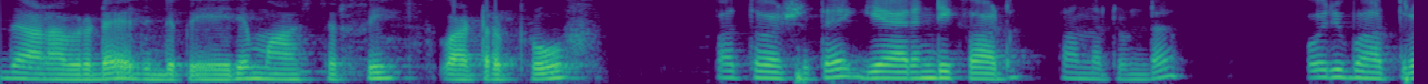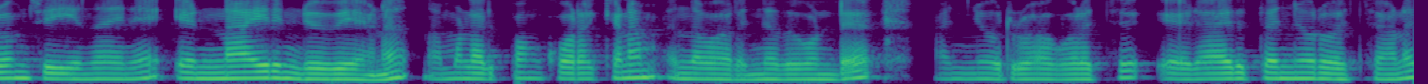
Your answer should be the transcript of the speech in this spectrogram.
ഇതാണ് അവരുടെ ഇതിന്റെ പേര് മാസ്റ്റർ ഫിക്സ് വാട്ടർ പ്രൂഫ് പത്ത് വർഷത്തെ ഗ്യാരണ്ടി കാർഡ് തന്നിട്ടുണ്ട്. ഒരു ബാത്റൂം ചെയ്യുന്നതിന് എണ്ണായിരം രൂപയാണ്. നമ്മൾ അല്പം കുറയ്ക്കണം എന്ന് പറഞ്ഞതുകൊണ്ട് അഞ്ഞൂറ് രൂപ കുറച്ച് ഏഴായിരത്തഞ്ഞൂറ് വെച്ചാണ്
